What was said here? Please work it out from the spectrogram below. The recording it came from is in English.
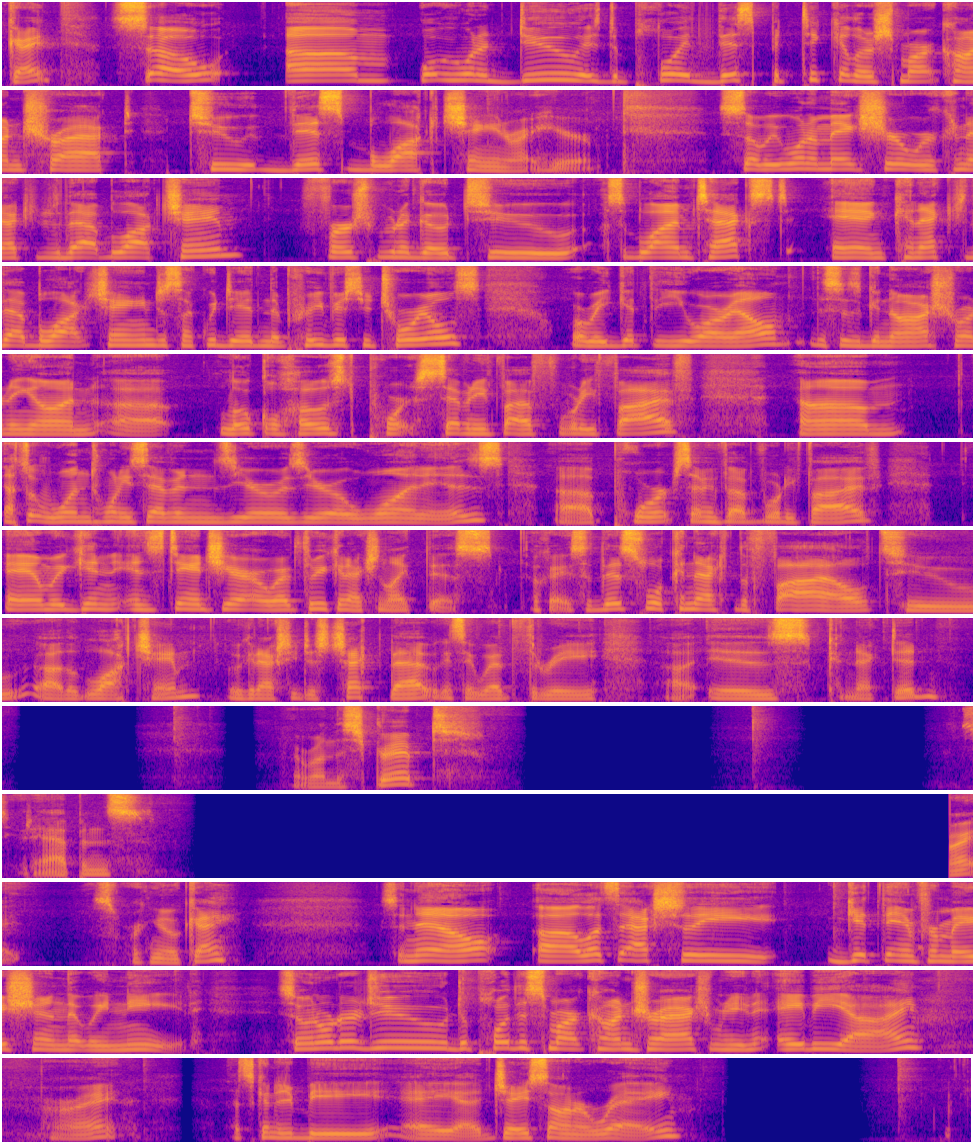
Okay, so um, what we want to do is deploy this particular smart contract to this blockchain right here. So we want to make sure we're connected to that blockchain. First, we're going to go to Sublime Text and connect to that blockchain just like we did in the previous tutorials where we get the URL. This is Ganache running on uh, localhost port 7545. Um, that's what 127.001 is, uh, port 7545 and we can instantiate our Web3 connection like this. Okay, so this will connect the file to uh, the blockchain. We can actually just check that. We can say Web3 uh, is connected. I'll run the script. See what happens. All right, it's working okay. So now uh, let's actually get the information that we need. So in order to deploy the smart contract, we need an ABI. All right. That's going to be a, a, JSON array.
